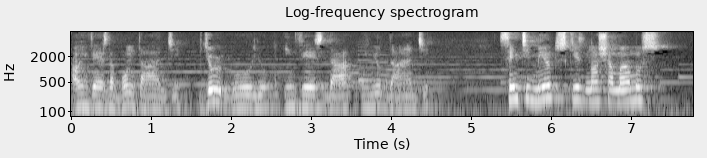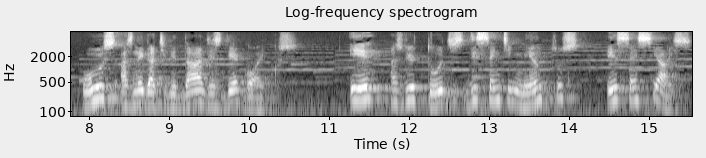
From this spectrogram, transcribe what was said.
ao invés da bondade, de orgulho, em vez da humildade, sentimentos que nós chamamos os, as negatividades de egóicos e as virtudes de sentimentos essenciais.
